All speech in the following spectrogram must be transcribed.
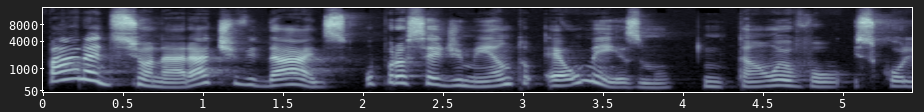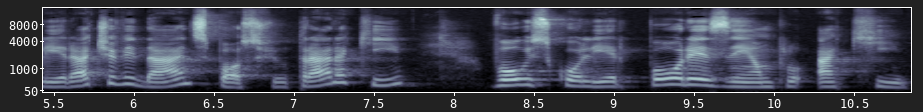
Para adicionar atividades, o procedimento é o mesmo. Então, eu vou escolher atividades, posso filtrar aqui, vou escolher, por exemplo, aqui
